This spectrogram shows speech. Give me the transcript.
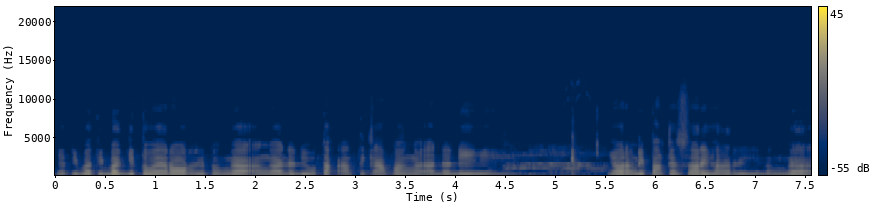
Ya tiba-tiba gitu error gitu. Nggak nggak ada di utak atik apa nggak ada di ya orang dipakai sehari-hari gitu. Nggak.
